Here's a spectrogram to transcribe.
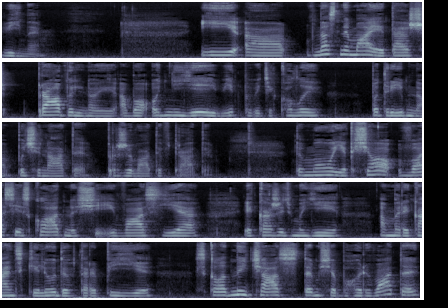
війни. І е, в нас немає теж правильної або однієї відповіді, коли потрібно починати проживати втрати. Тому, якщо у вас є складнощі і у вас є, як кажуть мої американські люди в терапії, складний час з тим, щоб горювати,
